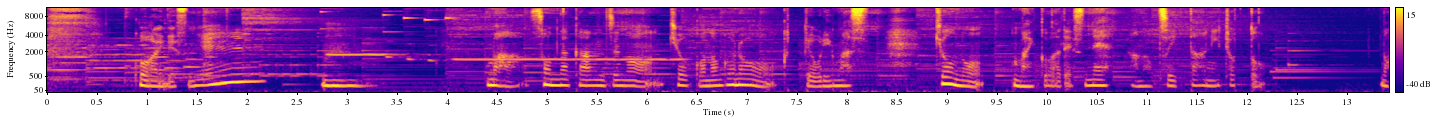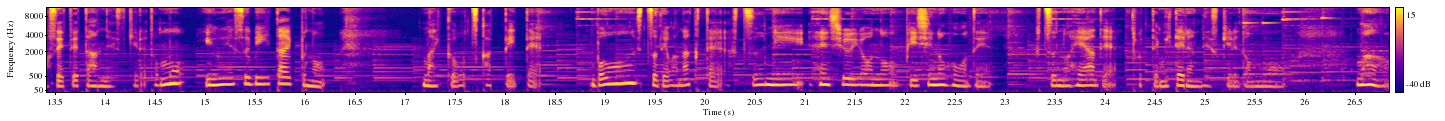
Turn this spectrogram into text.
怖いですね。うん。まあそんな感じの今日この頃を送っております。今日のマイクはですねあのツイッターにちょっと載せてたんですけれども USB タイプのマイクを使っていて防音室ではなくて普通に編集用の PC の方で普通の部屋で撮ってみてるんですけれどもまあ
